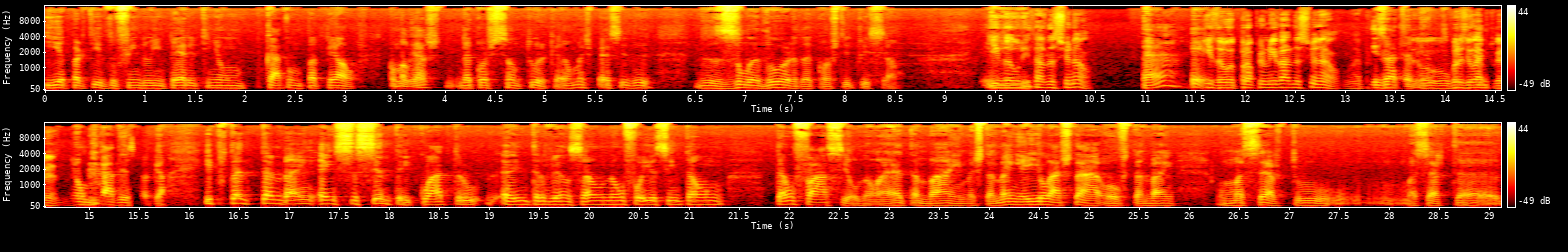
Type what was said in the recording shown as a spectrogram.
e, a partir do fim do Império tinham um bocado um papel, como aliás na Constituição Turca, uma espécie de de zelador da Constituição. E, e da unidade nacional. É? E da própria unidade nacional. É? Exatamente. O Brasil é muito grande. É um bocado esse papel. E, portanto, também em 64 a intervenção não foi assim tão, tão fácil, não é? Também, mas também aí lá está, houve também uma, certo, uma certa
